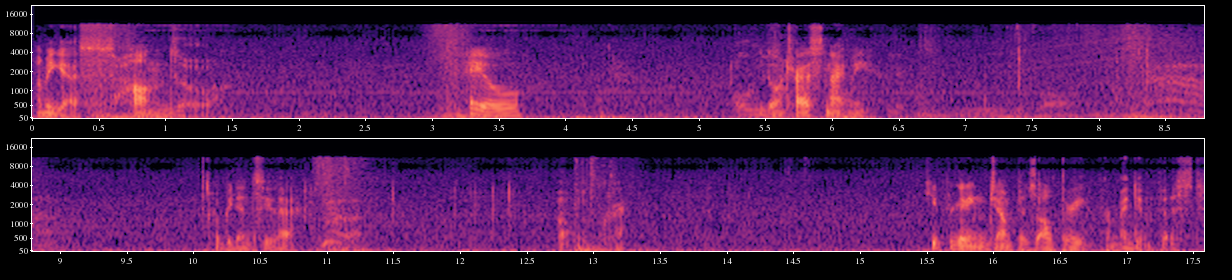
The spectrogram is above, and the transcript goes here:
Let me guess. Hanzo. Heyo. You gonna try to snipe me? Hope he didn't see that. Oh, crap. Keep forgetting jump is all three for my Doomfist.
